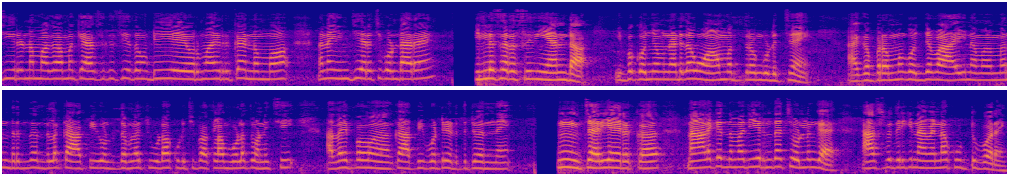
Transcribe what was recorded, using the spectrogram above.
ஜீரணமாகாம கேசு கிச்சு எதுவும் அப்படி ஒரு மாதிரி இருக்கா என்னமோ? ஆனால் இஞ்சி அரைச்சு கொண்டாரேன். இல்லை சரசு வேண்டாம் இப்போ கொஞ்சம் முன்னாடி தான் ஓமத்திரம் குடித்தேன் அதுக்கப்புறமா கொஞ்சம் வாய் நம்ம இருந்து அதில் காப்பி கொண்டுட்டோம்னா சூடாக குடிச்சு பார்க்கலாம் போல தோணுச்சு. அதான் இப்போ காப்பி போட்டு எடுத்துகிட்டு வந்தேன். ம் சரியா இருக்கா. நாளைக்கு இந்த மாதிரி இருந்தா சொல்லுங்க. ஆஸ்பத்திரிக்கு நான் வேணா கூப்பிட்டு போறேன்.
